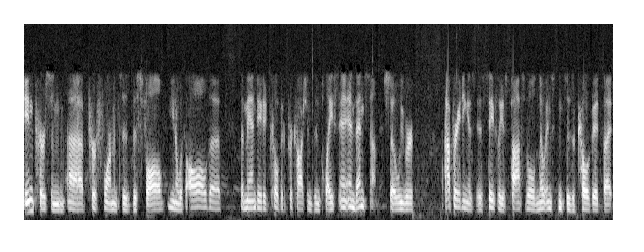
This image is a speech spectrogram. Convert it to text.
in-person uh, performances this fall. You know, with all the the mandated COVID precautions in place, and, and then some. So we were operating as, as safely as possible. No instances of COVID, but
